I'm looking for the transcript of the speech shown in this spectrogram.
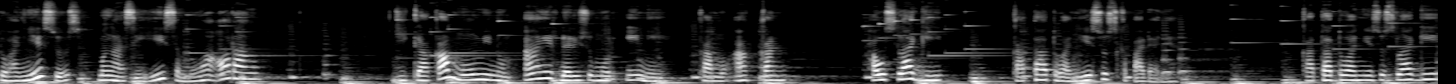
Tuhan Yesus mengasihi semua orang. Jika kamu minum air dari sumur ini, kamu akan haus lagi, kata Tuhan Yesus kepadanya. Kata Tuhan Yesus lagi,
